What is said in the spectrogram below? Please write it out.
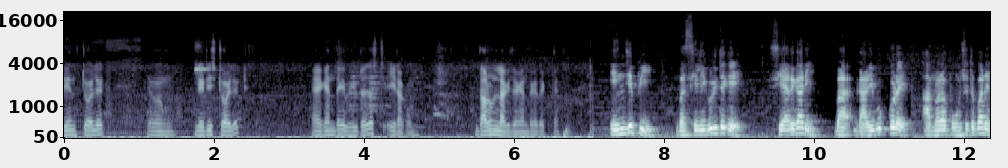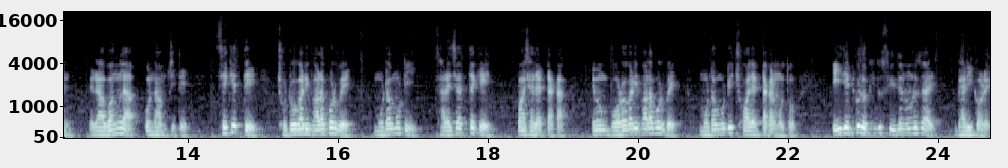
জেন্টস টয়লেট এবং লেডিস টয়লেট এখান থেকে ভিউটা জাস্ট এইরকম দারুণ লাগছে এখান থেকে দেখতে। এনজেপি বা শিলিগুড়ি থেকে শেয়ার গাড়ি বা গাড়ি বুক করে আপনারা পৌঁছতে পারেন রাবাংলা ও নামচিতে। সেক্ষেত্রে ছোটো গাড়ি ভাড়া পড়বে মোটামুটি সাড়ে চার থেকে পাঁচ হাজার টাকা এবং বড় গাড়ি ভাড়া পড়বে মোটামুটি ছ হাজার টাকার মতো। এই রেটগুলো কিন্তু সিজন অনুযায়ী ভ্যারি করে।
